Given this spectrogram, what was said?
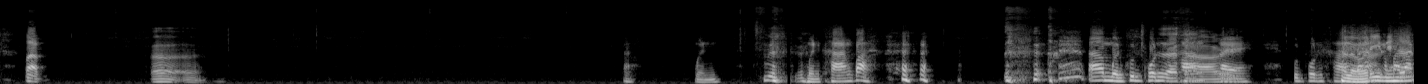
ำแบบ เออเออ เหมือน เหมือนค้างป่ะอ่าเหมือนคุณพลน่าจะค้างค้างไปคุณพลค้างฮัลโหลได้ยินไหมฮะ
